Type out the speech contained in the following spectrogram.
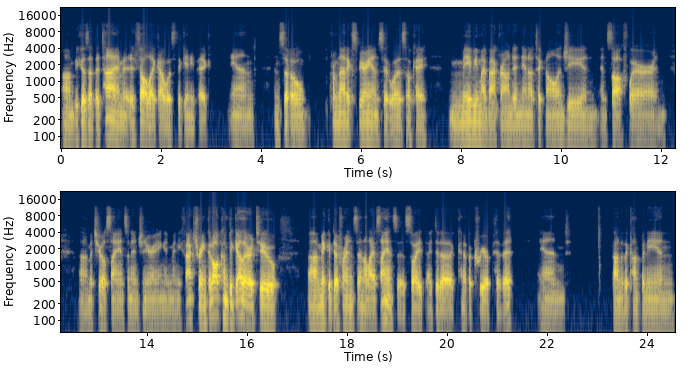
Um, because at the time it, felt like i was the guinea pig. And and so from that experience it was okay maybe my background in nanotechnology and, and software and uh, material science and engineering and manufacturing could all come together to uh, make a difference in the life sciences. So I, I did a kind of a career pivot and founded the company in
